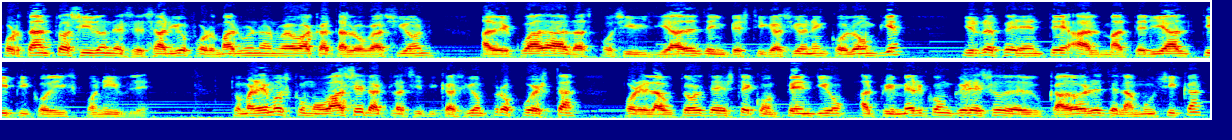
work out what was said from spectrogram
Por tanto, ha sido necesario formar una nueva catalogación adecuada a las posibilidades de investigación en Colombia y referente al material típico disponible. Tomaremos como base la clasificación propuesta por el autor de este compendio al primer Congreso de Educadores de la Música,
